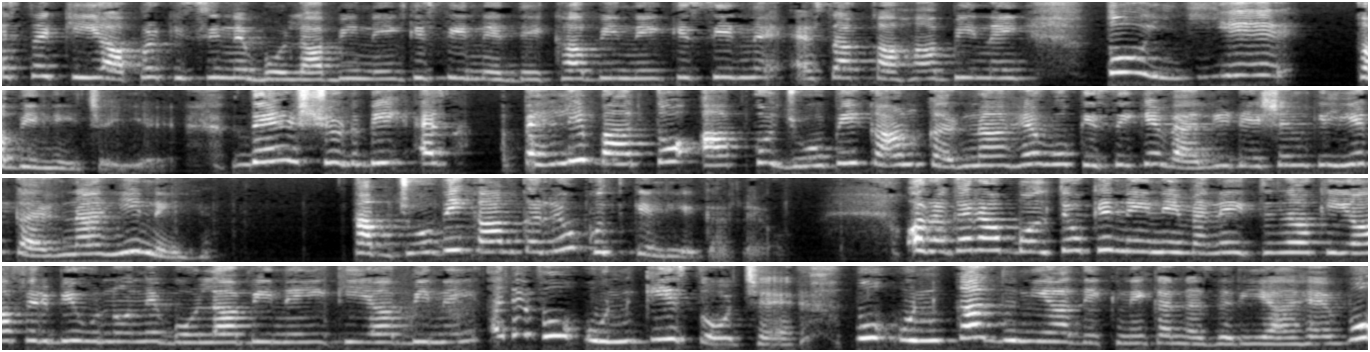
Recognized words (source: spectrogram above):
ऐसा किया पर किसी ने बोला भी नहीं, किसी ने, देखा भी नहीं, किसी ने ऐसा कहा भी नहीं तो ये कभी नहीं चाहिए। देर शुड बी एज पहली बात तो आपको जो भी काम करना है, वो किसी के वैलिडेशन के लिए करना ही नहीं है। आप जो भी काम कर रहे हो, खुद के लिए कर रहे हो। और अगर आप बोलते हो कि नहीं नहीं, मैंने इतना किया, फिर भी उन्होंने बोला भी नहीं, किया भी नहीं, अरे वो उनकी सोच है। वो उनका दुनिया देखने का नज़रिया है। वो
